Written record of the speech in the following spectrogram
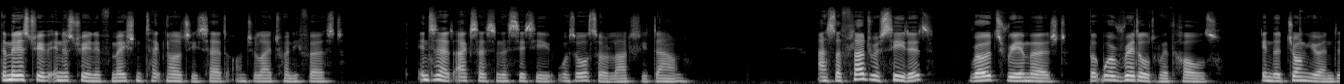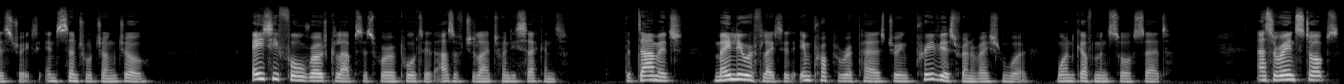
the Ministry of Industry and Information Technology said on July 21st. Internet access in the city was also largely down. As the flood receded, roads re emerged but were riddled with holes in the Zhongyuan district in central Zhengzhou. 84 road collapses were reported as of July 22nd. The damage mainly reflected improper repairs during previous renovation work, one government source said. As the rain stops,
